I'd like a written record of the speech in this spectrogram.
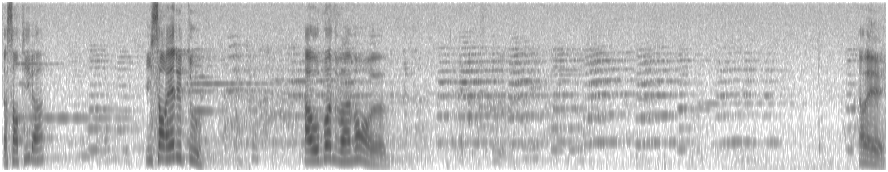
T'as senti là? Il sent rien du tout. Ah, Aubonne, vraiment. euh, Ah mais,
